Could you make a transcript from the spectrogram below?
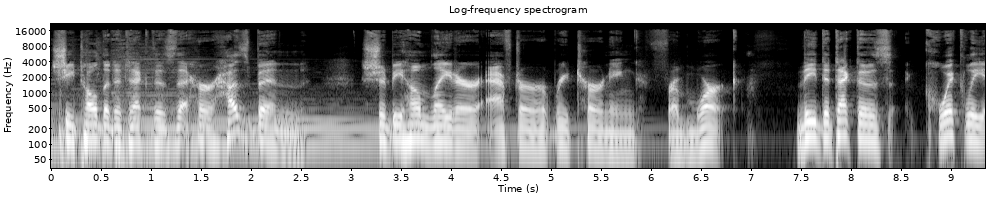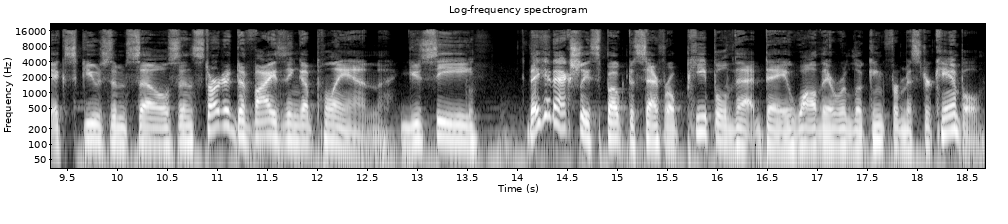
She told the detectives that her husband should be home later after returning from work. The detectives quickly excused themselves and started devising a plan. You see, they had actually spoke to several people that day while they were looking for Mr. Campbell.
